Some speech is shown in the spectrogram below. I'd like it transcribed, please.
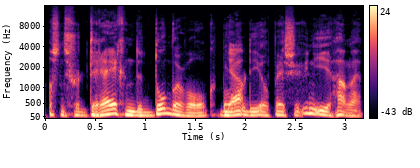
als een soort dreigende donderwolk boven Ja. die Europese Unie hangen.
